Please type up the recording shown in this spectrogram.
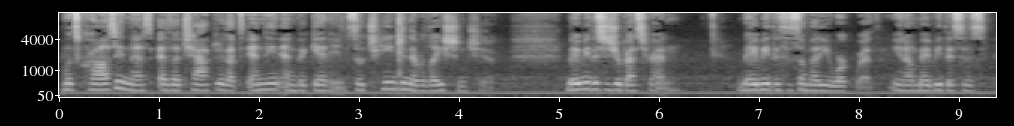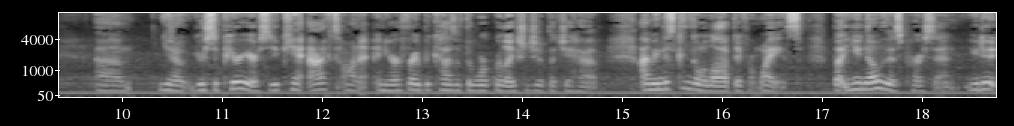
what's crossing this is a chapter that's ending and beginning, so changing the relationship. Maybe this is your best friend. Maybe this is somebody you work with. You know, maybe this is um, you know you're superior so you can't act on it and you're afraid because of the work relationship that you have i mean this can go a lot of different ways but you know this person you do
